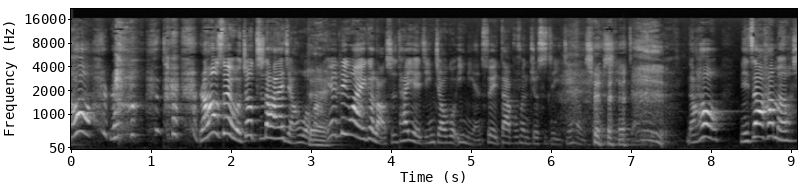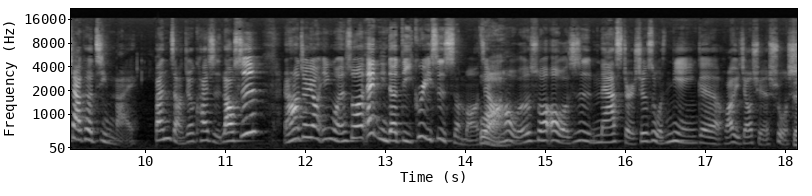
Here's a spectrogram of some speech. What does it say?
后，然后，对，然后，所以我就知道他在讲我嘛，因为另外一个老师他也已经教过一年，所以大部分就是已经很熟悉这样子。然后你知道他们下课进来，班长就开始老师。然后就用英文说：“哎，你的 degree 是什么？”这样，然后我就说：“哦，我是 master，就是我是念一个华语教学的硕士。”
